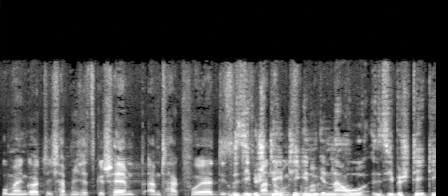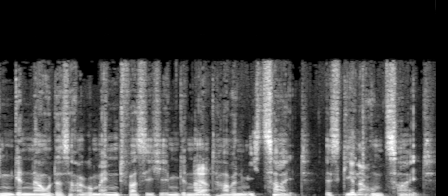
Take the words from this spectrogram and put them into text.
oh mein Gott, ich habe mich jetzt geschämt, am Tag vorher diese Sie bestätigen genau, Sie bestätigen genau das Argument, was ich eben genannt ja. habe, nämlich Zeit. Es geht genau. um Zeit.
